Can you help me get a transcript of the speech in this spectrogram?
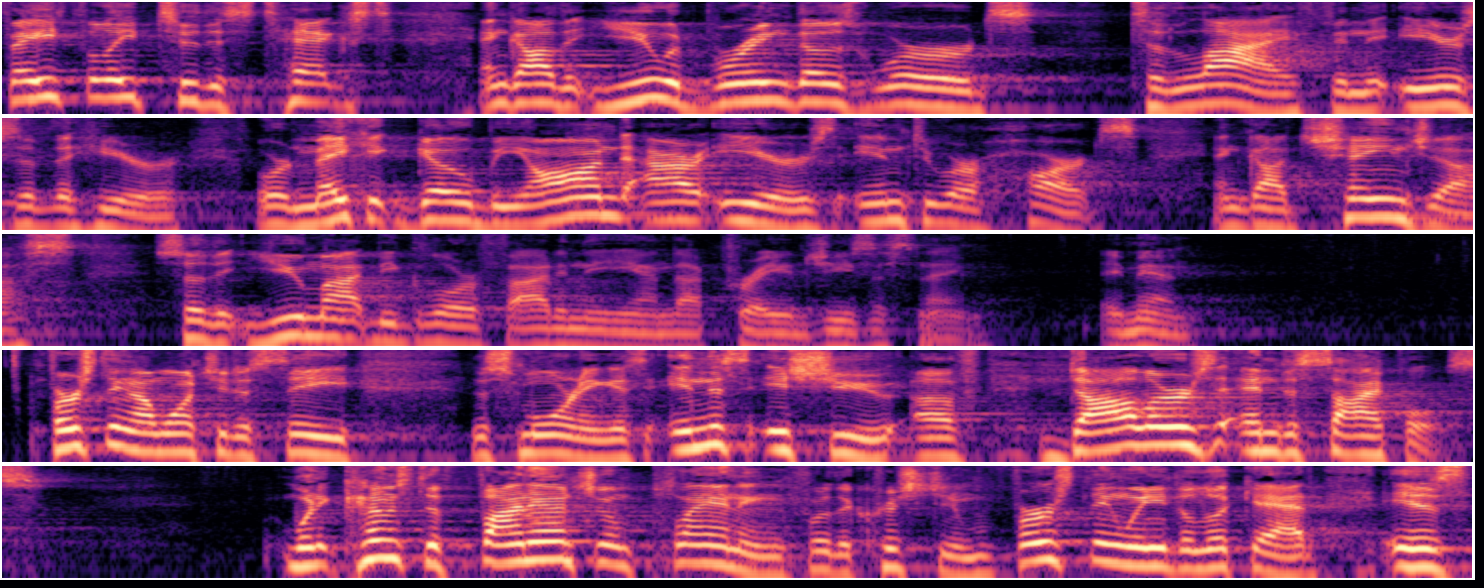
faithfully to this text, and God, that you would bring those words to life in the ears of the hearer. Lord, make it go beyond our ears into our hearts, and God, change us so that you might be glorified in the end, I pray in Jesus' name. Amen. First thing I want you to see this morning is in this issue of dollars and disciples. When it comes to financial planning for the Christian, first thing we need to look at is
